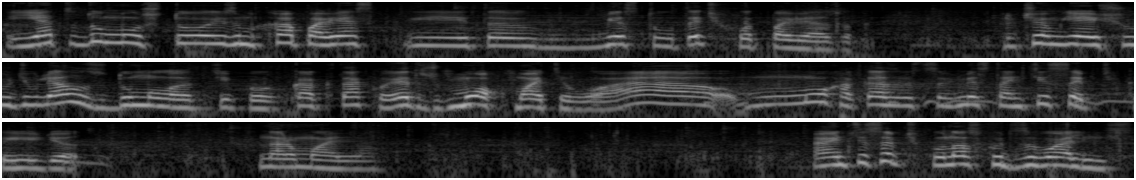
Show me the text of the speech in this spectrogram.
Я-то думал, что из МХ повязки это вместо вот этих вот повязок. Причем я еще удивлялась, думала, типа, как так? Это же мох, мать его. А мох, оказывается, вместо антисептика идет. Нормально. А антисептик у нас хоть завались.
